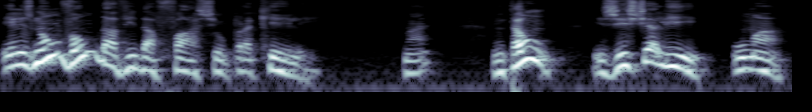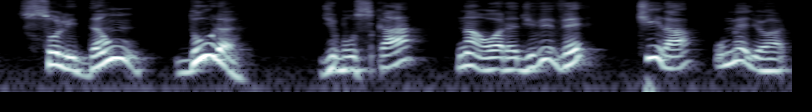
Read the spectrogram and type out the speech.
eles não vão dar vida fácil para aquele. Né? Então, Existe ali uma solidão dura de buscar, na hora de viver, tirar o melhor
